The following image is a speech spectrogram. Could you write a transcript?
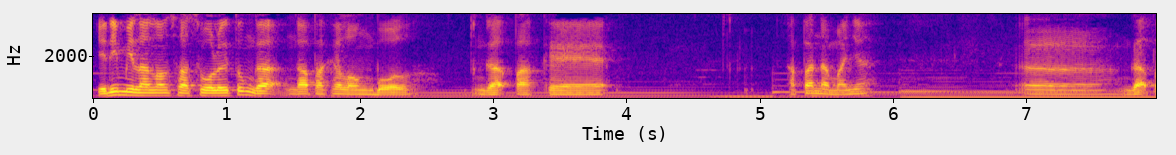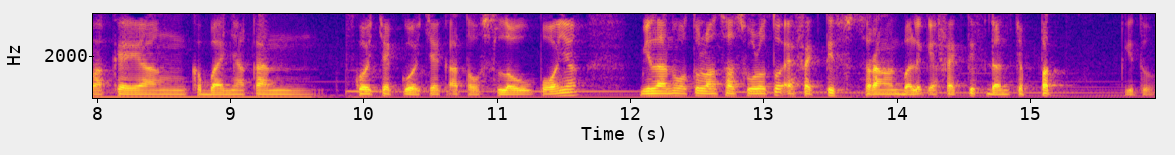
Jadi Milan lawan Sassuolo itu nggak nggak pakai long ball nggak pakai apa namanya nggak uh, pakai yang kebanyakan gocek-gocek atau slow. Pokoknya Milan waktu lawan Sassuolo tuh efektif serangan balik efektif dan cepet gitu.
